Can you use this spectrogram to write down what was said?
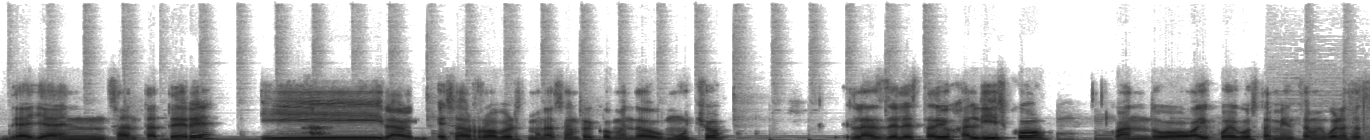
de allá en Santa Tere y esas Roberts me las han recomendado mucho. Las del Estadio Jalisco, cuando hay juegos también están muy buenas, esas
